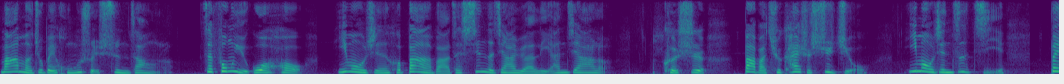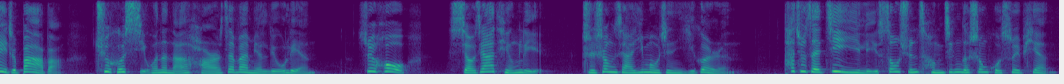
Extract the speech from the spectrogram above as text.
妈妈就被洪水殉葬了。在风雨过后，Imogen 和爸爸在新的家园里安家了。可是爸爸却开始酗酒，Imogen 自己背着爸爸，去和喜欢的男孩在外面流连。最后，小家庭里只剩下 Imogen 一个人，他就在记忆里搜寻曾经的生活碎片。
